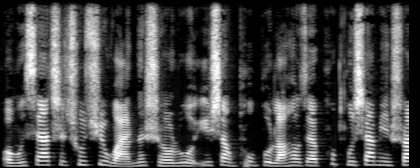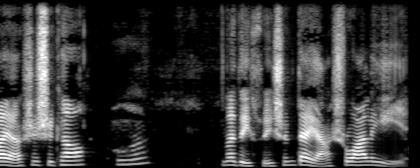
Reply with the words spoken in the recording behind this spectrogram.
我们下次出去玩的时候，如果遇上瀑布，然后在瀑布下面刷牙，试试看哦。嗯。那得随身带牙刷嘞，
